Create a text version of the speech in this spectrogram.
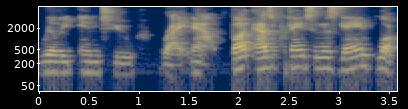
really into right now. But as it pertains to this game, look,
